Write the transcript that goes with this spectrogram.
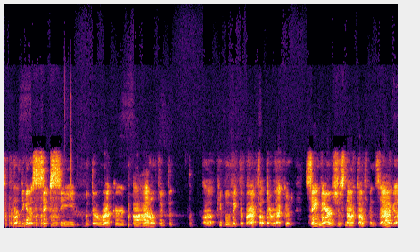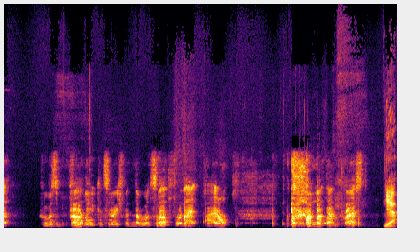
for them to get a six seed with their record, I I don't think that uh, people who make the bracket thought they were that good. St. Mary's just knocked off Gonzaga, who was probably a consideration for the number one spot before that. I don't. I'm not that impressed. Yeah.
